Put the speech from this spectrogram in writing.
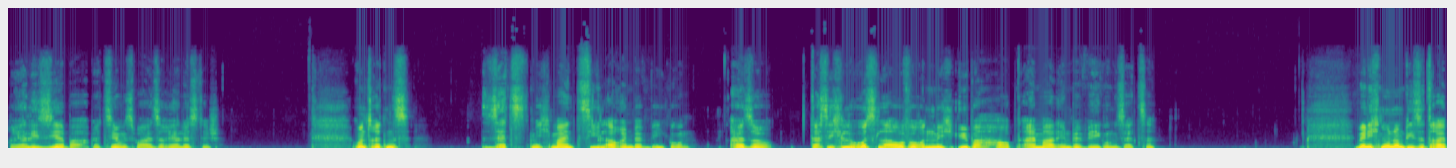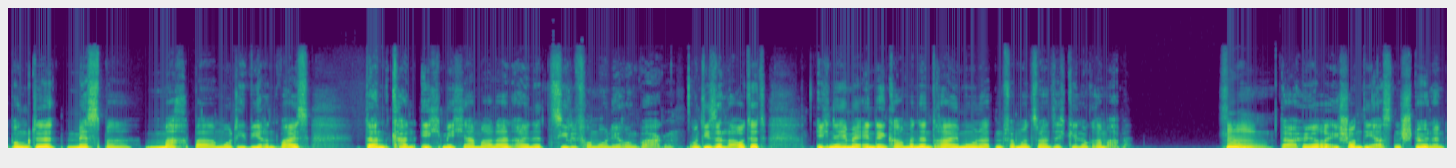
realisierbar bzw. realistisch? Und drittens, setzt mich mein Ziel auch in Bewegung? Also, dass ich loslaufe und mich überhaupt einmal in Bewegung setze? Wenn ich nun um diese drei Punkte messbar, machbar, motivierend weiß, dann kann ich mich ja mal an eine Zielformulierung wagen. Und diese lautet, ich nehme in den kommenden drei Monaten 25 Kilogramm ab. Hm, da höre ich schon die ersten Stöhnen.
